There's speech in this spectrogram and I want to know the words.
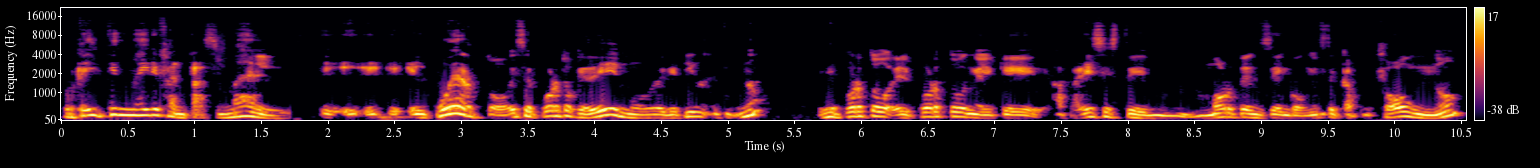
Porque ahí tiene un aire fantasmal. E, e, e, el puerto, ese puerto que vemos, que tiene, ¿no? El puerto, el puerto en el que aparece este Mortensen con este capuchón, ¿no?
